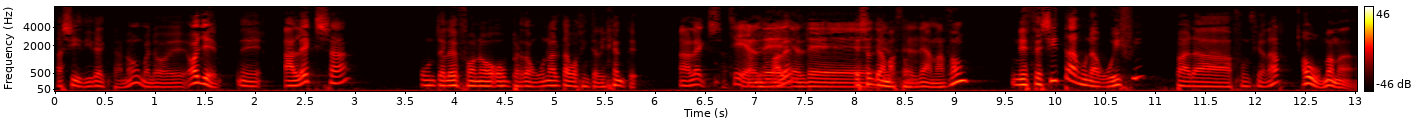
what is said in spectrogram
así, directa, ¿no? Bueno, eh, oye, eh, Alexa, un teléfono, o perdón, un altavoz inteligente, Alexa. Sí, el de, ¿vale? el de... Es el de Amazon. El de Amazon. ¿Necesita una wifi para funcionar? Oh, mamá.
